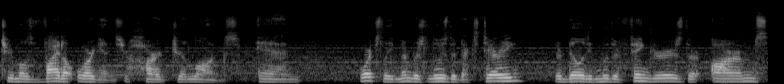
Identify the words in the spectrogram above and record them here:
to your most vital organs, your heart, your lungs. And fortunately, members lose their dexterity, their ability to move their fingers, their arms,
